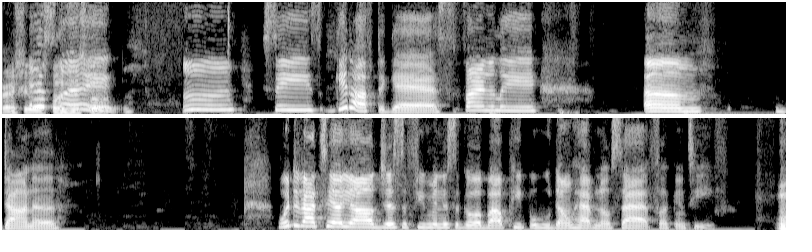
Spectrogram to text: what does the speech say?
That shit was funny as fuck. Mm, Ceaser, get off the gas. Finally, um, Donna. What did I tell y'all just a few minutes ago about people who don't have no side fucking teeth?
